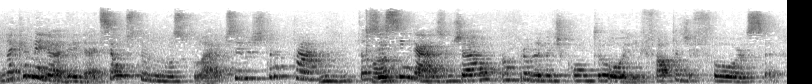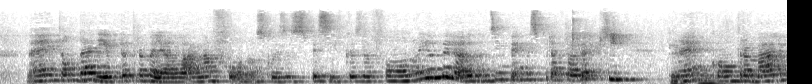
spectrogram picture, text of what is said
Não é que é melhor da idade. Se é um distúrbio muscular, é possível de tratar. Uhum, então, claro. se esse engasgo já é um, um problema de controle, falta de força, né? Então daria para trabalhar lá na fono as coisas específicas da fono e a melhora do desempenho respiratório aqui, né? com um trabalho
